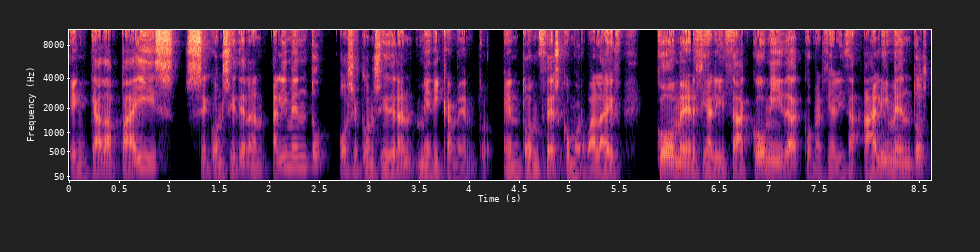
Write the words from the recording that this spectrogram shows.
en cada país se consideran alimento o se consideran medicamento. Entonces, como Herbalife comercializa comida, comercializa alimentos,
